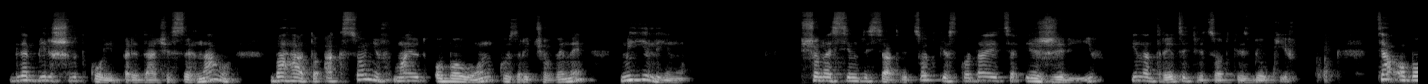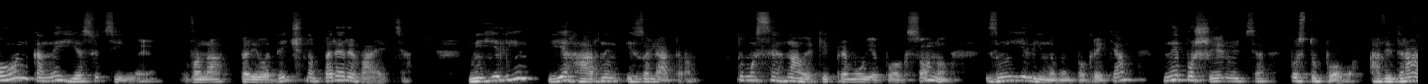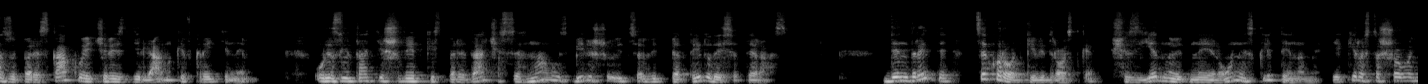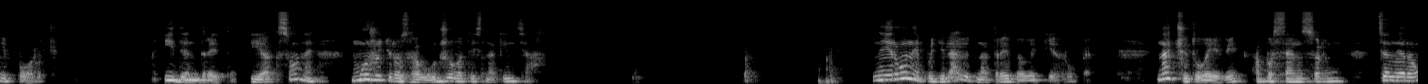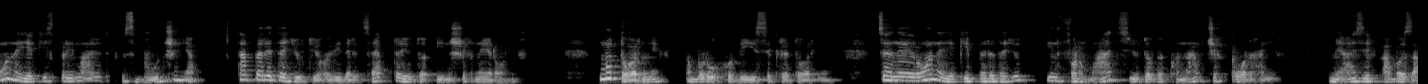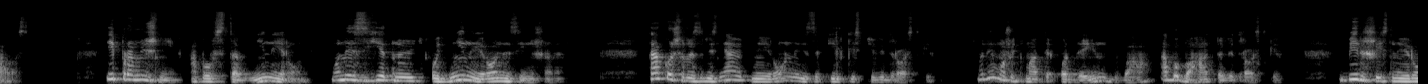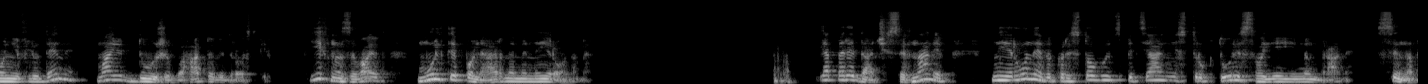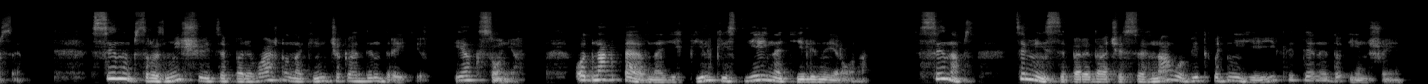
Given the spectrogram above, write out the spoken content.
Для більш швидкої передачі сигналу багато аксонів мають оболонку з речовини мієліну, що на 70% складається із жирів і на 30% з білків. Ця оболонка не є суцільною, вона періодично переривається. Мієлін є гарним ізолятором, тому сигнал, який прямує по аксону з мієліновим покриттям, не поширюється поступово, а відразу перескакує через ділянки, вкриті ним. У результаті швидкість передачі сигналу збільшується від 5 до 10 разів. Дендрити це короткі відростки, що з'єднують нейрони з клітинами, які розташовані поруч. І дендрити, і аксони можуть розгалуджуватись на кінцях. Нейрони поділяють на три великі групи. На чутливі або сенсорні це нейрони, які сприймають збудження та передають його від рецепторів до інших нейронів. Моторні або рухові і секреторні це нейрони, які передають інформацію до виконавчих органів, м'язів або залоз. І проміжні або вставні нейрони. Вони з'єднують одні нейрони з іншими. Також розрізняють нейрони за кількістю відростків. Вони можуть мати один, два або багато відростків. Більшість нейронів людини мають дуже багато відростків. Їх називають мультиполярними нейронами. Для передачі сигналів нейрони використовують спеціальні структури своєї мембрани синапси. Синапс розміщується переважно на кінчиках дендритів і аксонів, однак певна їх кількість є й на тілі нейрона. Синапс це місце передачі сигналу від однієї клітини до іншої.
